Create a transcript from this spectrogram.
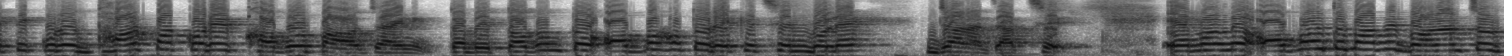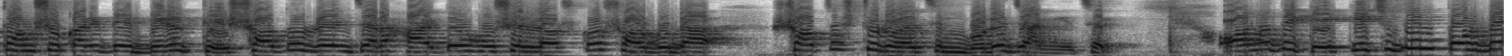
এতে কোনো ধরপাকড়ের খবর পাওয়া যায়নি। তবে তদন্ত অব্যাহত রেখেছেন বলে জানা যাচ্ছে। এ অবৈধভাবে বনাঞ্চল ধ্বংসকারীদের বিরুদ্ধে সদর রেঞ্জার হায়দর হোসেন লস্কর সর্বদা সচেষ্ট রয়েছেন বলে জানিয়েছেন। অন্যদিকে কিছুদিন পূর্বে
